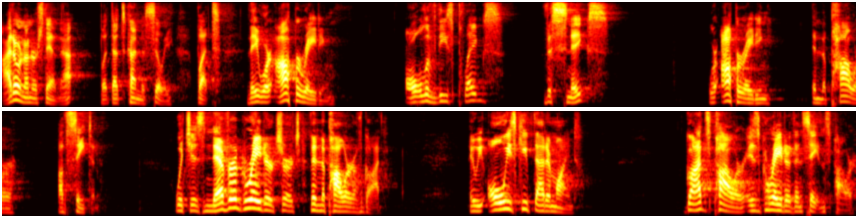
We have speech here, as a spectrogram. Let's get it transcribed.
I don't understand that, but that's kind of silly. But they were operating all of these plagues, the snakes, were operating in the power of Satan, which is never greater, church, than the power of God. And we always keep that in mind. God's power is greater than Satan's power.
